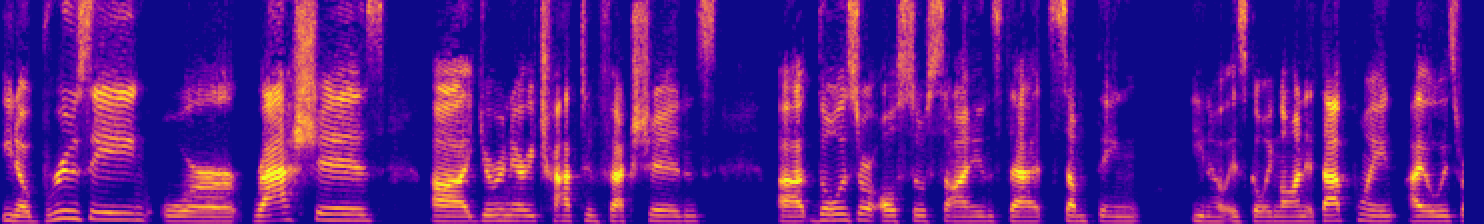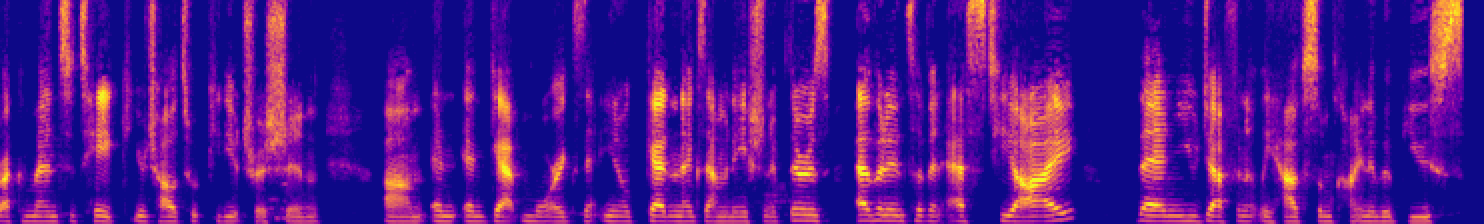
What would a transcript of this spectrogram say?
you know bruising or rashes uh, urinary tract infections. Uh, those are also signs that something you know is going on. At that point i always recommend to take your child to a pediatrician um, and and get more you know get an examination. If there is evidence of an sti then you definitely have some kind of abuse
